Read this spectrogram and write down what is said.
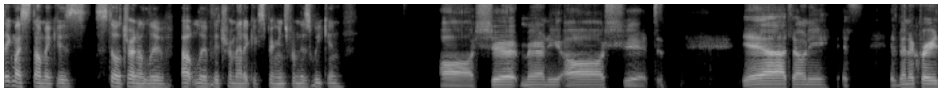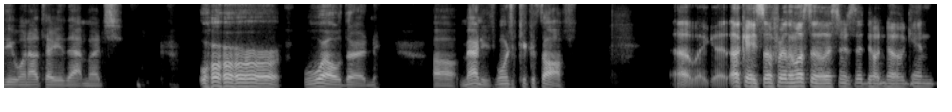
think my stomach is still trying to live outlive the traumatic experience from this weekend. oh shit, Manny. Oh shit. Yeah, Tony. It's it's been a crazy one. I'll tell you that much. well then, uh, Manny, why don't you kick us off? Oh my god. Okay, so for the most of the listeners that don't know, again,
